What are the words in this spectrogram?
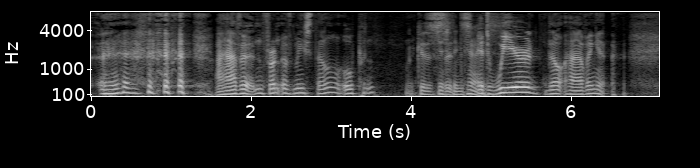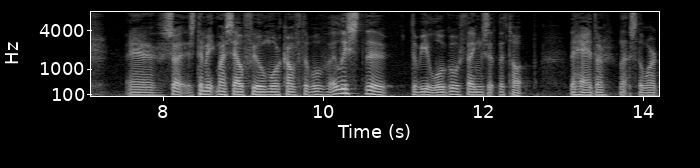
I have it in front of me still, open, because Just in it's, it's weird not having it. Uh, so it's to make myself feel more comfortable. At least the the wee logo things at the top, the header. That's the word.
